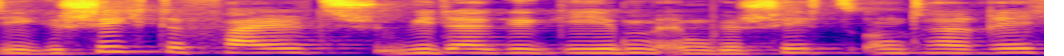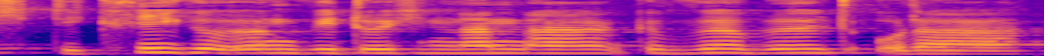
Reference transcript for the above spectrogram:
die Geschichte falsch wiedergegeben im Geschichtsunterricht, die Kriege irgendwie durcheinander gewirbelt oder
